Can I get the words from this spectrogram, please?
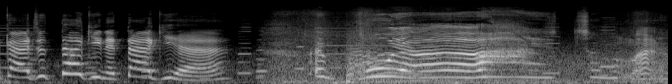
보니까 아주 딱이네, 딱이야. 뭐야? 아이, 정말.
